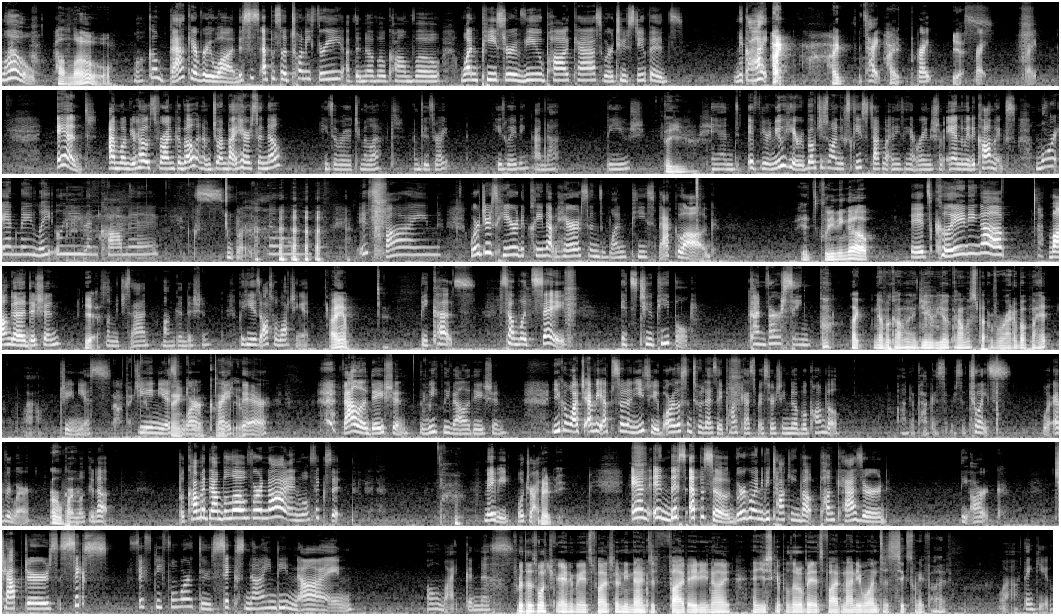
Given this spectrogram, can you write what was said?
Hello. Hello. Welcome back, everyone. This is episode 23 of the NgoVo Convo One Piece Review podcast. We're two stupids. Make a hype. Hype. Hype. It's hype, Hype. right? Yes. Right. Right. And I'm one of your hosts, Veronica Vo, and I'm joined by Harrison Ngo. He's over there to my left. I'm to his right. He's waving. I'm not. The usual. The usual. And if you're new here, we both just want an excuse to talk about anything that ranges from anime to comics. More anime lately than comics, but no, it's fine. We're just here to clean up Harrison's One Piece backlog. It's cleaning up. It's cleaning up. Manga edition. Yes. Let me just add manga edition. But he is also watching it I am. because some would say it's two people conversing. Like Novakama and Yu-Gi-Oh! Kama sp- right above my head. Wow, genius. Oh. Genius work right you. there. Validation, the weekly validation. You can watch every episode on YouTube or listen to it as a podcast by searching NgoVo Convo on your podcast service of choice. We're everywhere. Or Go look it up. But comment down below if we're not and we'll fix it. Maybe. We'll try. Maybe. And in this episode, we're going to be talking about Punk Hazard, the arc. Chapters 654 through 699. Oh my goodness. For those watching anime, it's 579 to 589, and you skip a little bit, it's 591 to 625. Wow, thank you.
